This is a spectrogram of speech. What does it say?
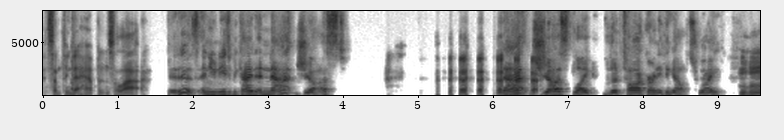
it's something that happens a lot. It is. And you need to be kind and not just not just like the talk or anything else, right? hmm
